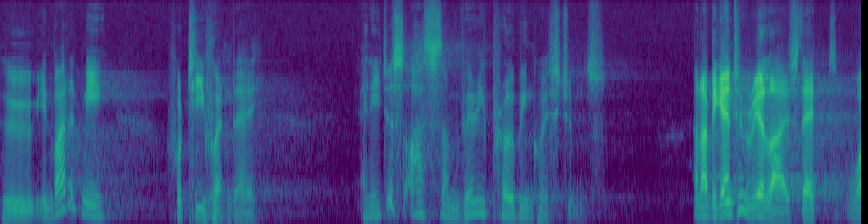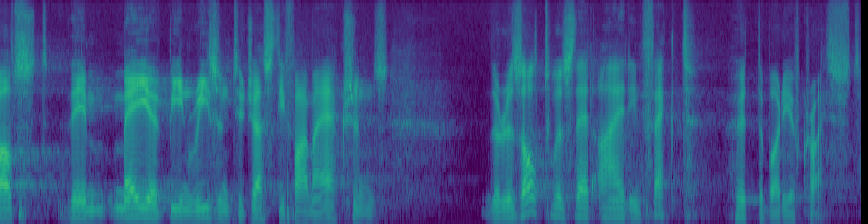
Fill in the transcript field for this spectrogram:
who invited me for tea one day. And he just asked some very probing questions. And I began to realize that whilst there may have been reason to justify my actions, the result was that I had, in fact, hurt the body of Christ.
